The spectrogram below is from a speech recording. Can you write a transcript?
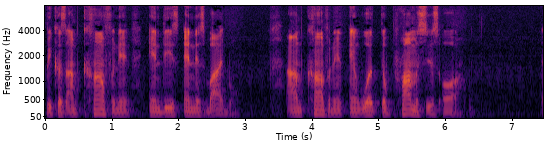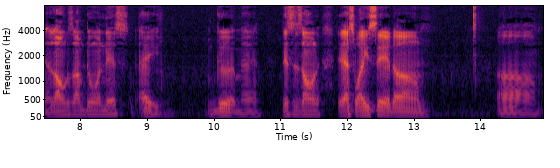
Because I'm confident in these in this Bible. I'm confident in what the promises are. As long as I'm doing this, hey, I'm good, man. This is only that's why he said, um, um,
